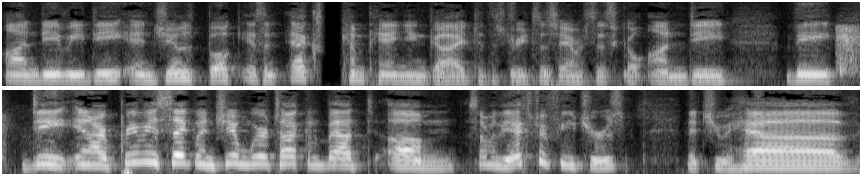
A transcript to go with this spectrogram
on DVD, and Jim's book is an ex companion guide to the Streets of San Francisco on DVD. In our previous segment, Jim, we were talking about um, some of the extra features that you have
